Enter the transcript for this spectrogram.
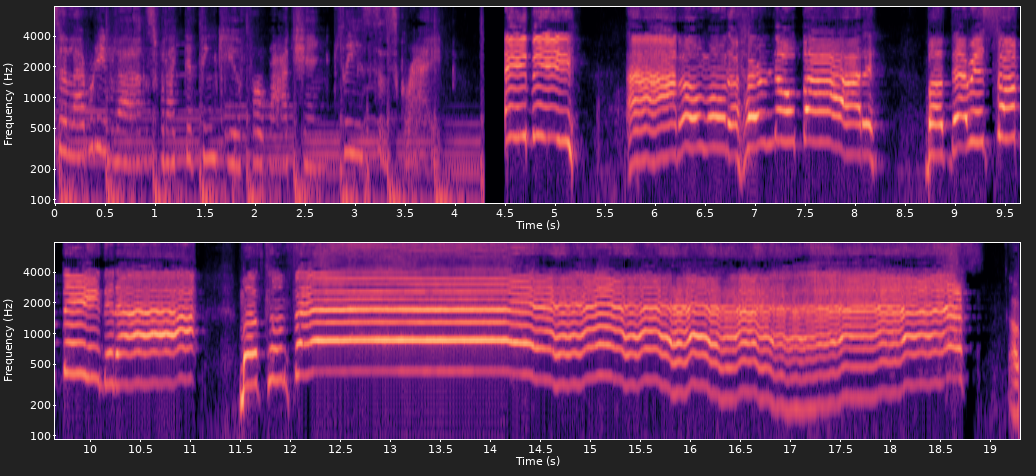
Celebrity Vlogs would like to thank you for watching. Please subscribe. Baby, I don't want to hurt nobody, but there is something that I must confess.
